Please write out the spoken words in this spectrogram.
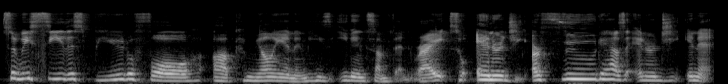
So we see this beautiful uh, chameleon, and he's eating something, right? So energy, our food has energy in it.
